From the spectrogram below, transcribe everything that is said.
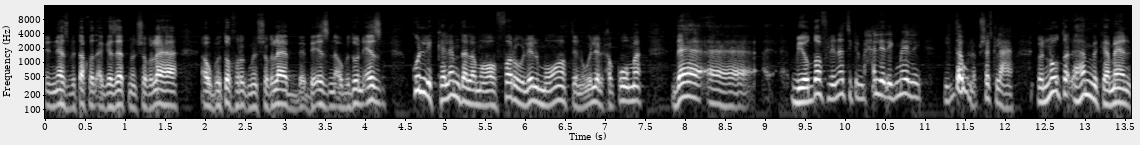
الناس بتاخد اجازات من شغلها أو بتخرج من شغلها باذن أو بدون اذن. كل الكلام ده لما اوفره للمواطن وللحكومة ده آه، بيضاف لناتج المحلي الإجمالي للدولة بشكل عام. النقطة الأهم كمان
